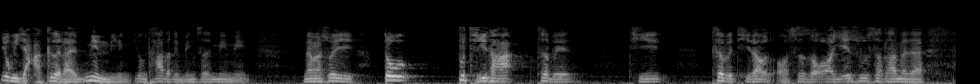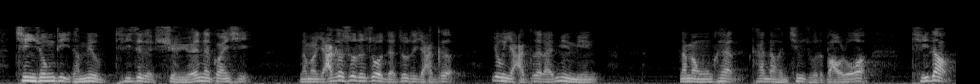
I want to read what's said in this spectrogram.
用雅各来命名，用他这个名字命名。那么所以都不提他，特别提特别提到哦，是说哦，耶稣是他们的亲兄弟，他没有提这个血缘的关系。那么雅各书的作者就是雅各，用雅各来命名。那么我们看看到很清楚的，保罗提到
